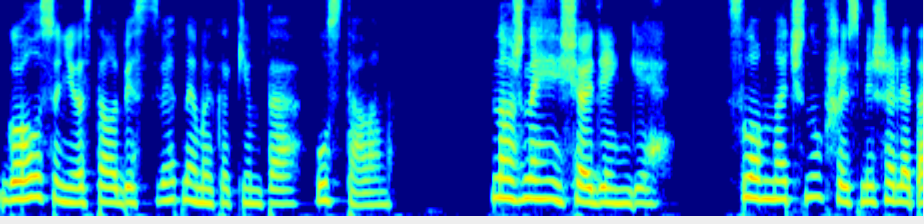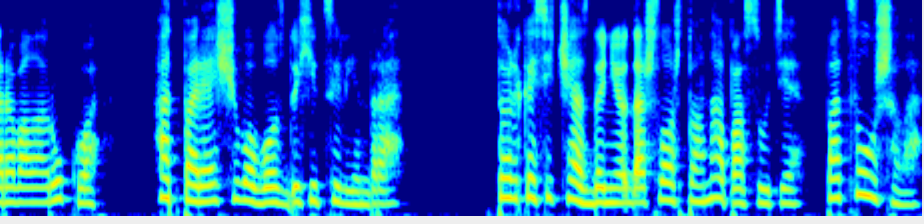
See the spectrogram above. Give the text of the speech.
Голос у нее стал бесцветным и каким-то усталым. Нужны еще деньги. Словно очнувшись, Мишель оторвала руку от парящего в воздухе цилиндра. Только сейчас до нее дошло, что она, по сути, подслушала.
